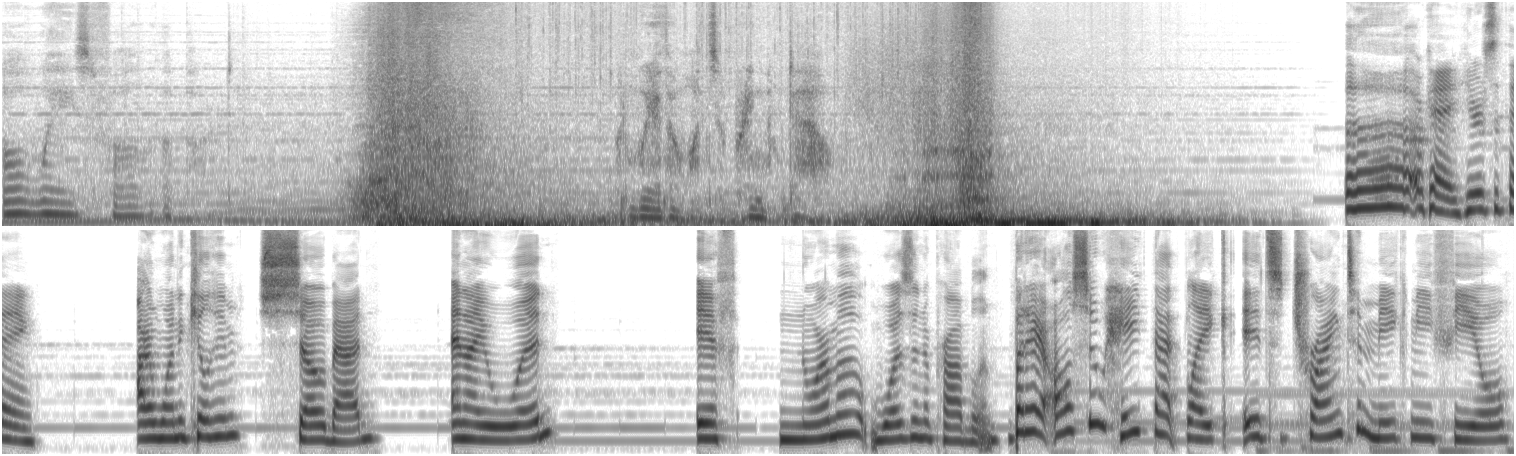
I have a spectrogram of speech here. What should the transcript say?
always fall apart. But we're the ones who bring them down. Uh, okay, here's the thing. I want to kill him so bad. And I would if Norma wasn't a problem. But I also hate that, like, it's trying to make me feel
